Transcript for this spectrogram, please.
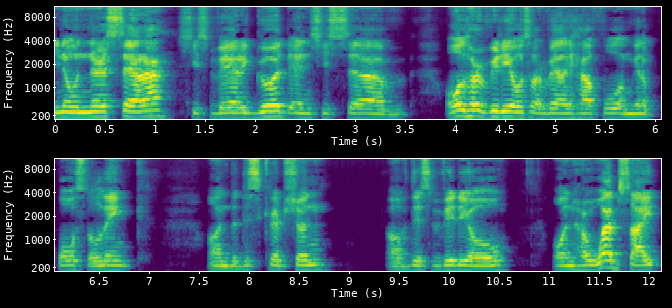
you know nurse sarah she's very good and she's um, all her videos are very helpful i'm gonna post a link on the description of this video on her website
